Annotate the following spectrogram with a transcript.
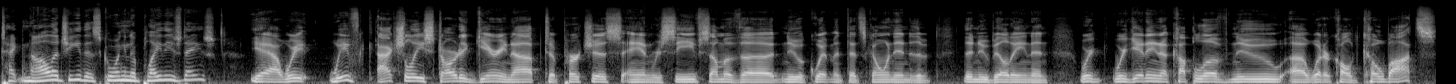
technology that's going into play these days? Yeah, we we've actually started gearing up to purchase and receive some of the new equipment that's going into the, the new building, and we're we're getting a couple of new uh, what are called cobots.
